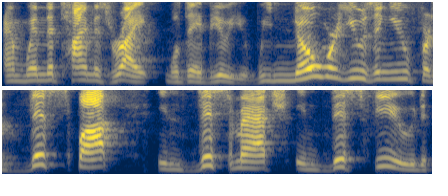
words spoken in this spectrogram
and when the time is right, we'll debut you. We know we're using you for this spot in this match in this feud,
